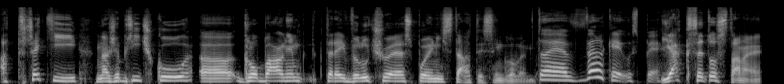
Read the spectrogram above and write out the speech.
a třetí na žebříčku uh, globálním, který vylučuje Spojené státy singlovým. To je velký úspěch. Jak se to stane,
